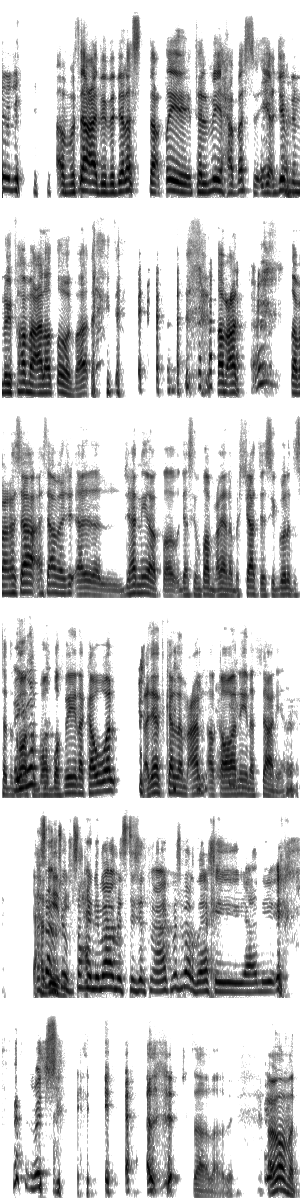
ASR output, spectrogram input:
واللي أبو سعد إذا جلست تعطيه تلميحة بس يعجبني إنه يفهمها على طول طبعا طبعا حسام حسام الج- الجهني جالس ينضم علينا بالشات جالس يقول أنت سدد أيوة. راتب موظفينك أول بعدين تكلم عن القوانين الثانية. يا حبيبي شوف صح إني ما عمري سجلت معاك بس برضه يا أخي يعني مشي. عموما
